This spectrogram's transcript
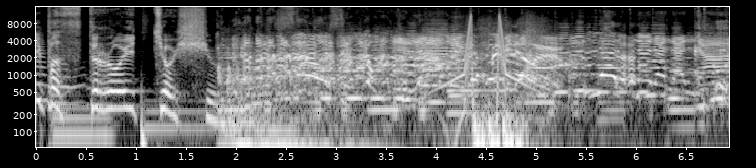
и построить тещу. Yeah.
